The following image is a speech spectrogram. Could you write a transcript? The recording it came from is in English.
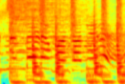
Sundara ಮಗನಿರೇ.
